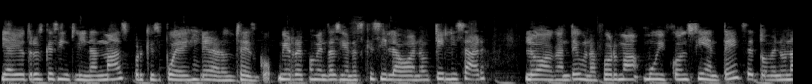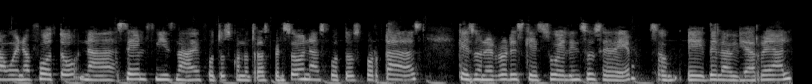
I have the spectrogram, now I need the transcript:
y hay otros que se inclinan más porque puede generar un sesgo. Mi recomendación es que si la van a utilizar, lo hagan de una forma muy consciente, se tomen una buena foto, nada de selfies, nada de fotos con otras personas, fotos cortadas, que son errores que suelen suceder, son eh, de la vida real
